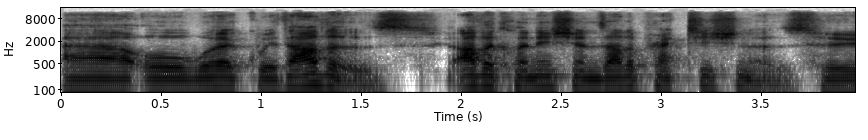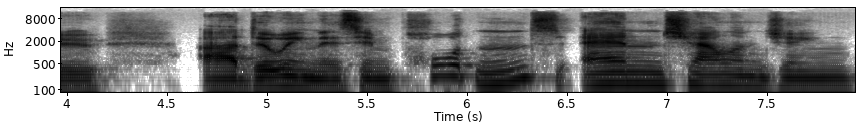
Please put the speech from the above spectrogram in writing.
uh, or work with others, other clinicians, other practitioners who are doing this important and challenging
